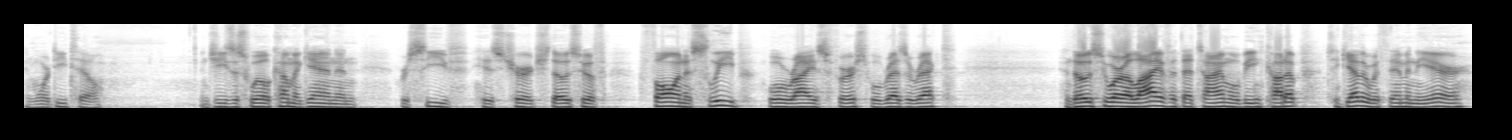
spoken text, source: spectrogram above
In more detail. And Jesus will come again and receive his church. Those who have fallen asleep will rise first, will resurrect. And those who are alive at that time will be caught up together with them in the air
